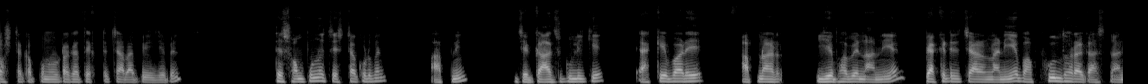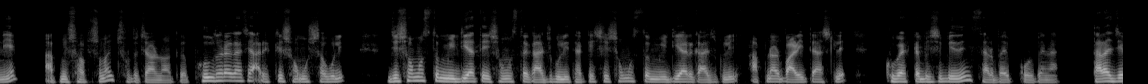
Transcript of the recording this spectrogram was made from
দশ টাকা, পনেরো টাকাতে একটা চারা পেয়ে যাবেন। তে সম্পূর্ণ চেষ্টা করবেন, আপনি যে গাছগুলিকে একেবারে আপনার ইয়েভাবে না নিয়ে, প্যাকেটের চারা না নিয়ে বা ফুল ধরা গাছ না নিয়ে আপনি সবসময় ছোট চারা নেওয়া ফুল ধরা গাছে আরেকটি সমস্যা বলি। যে সমস্ত মিডিয়াতে এই সমস্ত গাছগুলি থাকে, সেই সমস্ত মিডিয়ার গাছগুলি আপনার বাড়িতে আসলে খুব একটা বেশি দিন সার্ভাইভ করবে না। তারা যে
